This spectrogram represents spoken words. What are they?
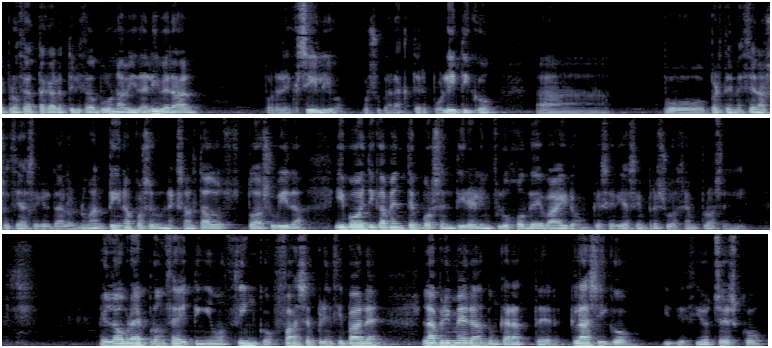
Espronceda está caracterizado por una vida liberal, por el exilio, por su carácter político, ah, por pertenecer a la sociedad secreta de los numantinos, por ser un exaltado toda su vida y poéticamente por sentir el influjo de Byron, que sería siempre su ejemplo a seguir. En la obra de Espronceda distinguimos cinco fases principales. La primera, de un carácter clásico y dieciochesco,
